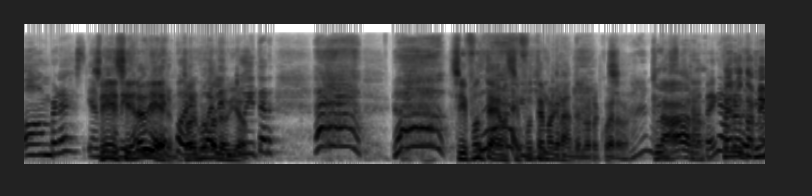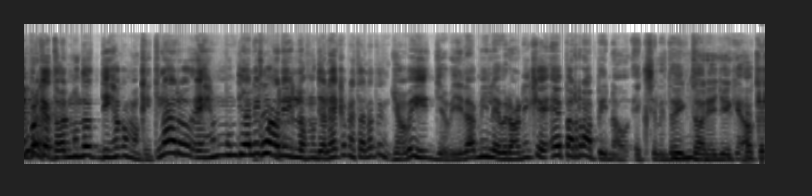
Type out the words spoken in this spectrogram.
hombres y a mis Sí, amigas sí lo mujeres vieron, por todo el mundo igual lo en vio. Twitter. ¡Ah! Sí, fue un tema, sí fue un tema grande, lo recuerdo. Claro, pero también duro. porque todo el mundo dijo como que, claro, es un mundial igual y los mundiales hay que prestarle atención. Yo vi, yo vi a mi Lebron y que, epa, rápido, no, excelente victoria. Yo dije, ok,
